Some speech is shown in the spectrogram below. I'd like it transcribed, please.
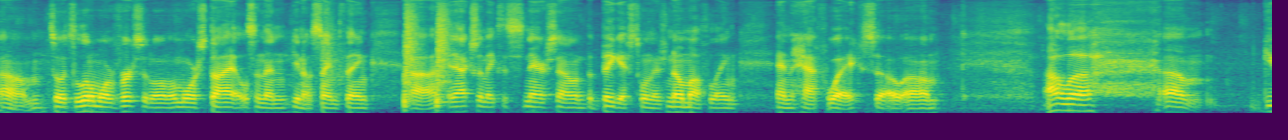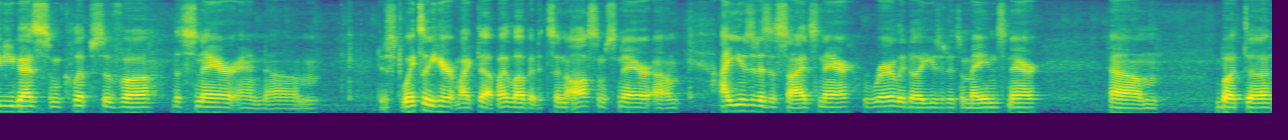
Um, so it's a little more versatile, a little more styles, and then, you know, same thing. Uh, it actually makes the snare sound the biggest when there's no muffling and halfway. So um, I'll uh, um, give you guys some clips of uh, the snare and um, just wait till you hear it mic'd up. I love it. It's an awesome snare. Um, I use it as a side snare. Rarely do I use it as a main snare. But uh,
